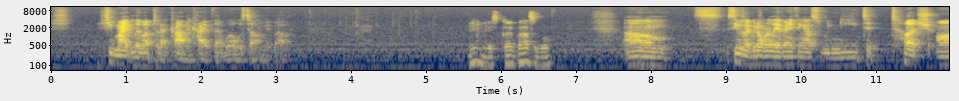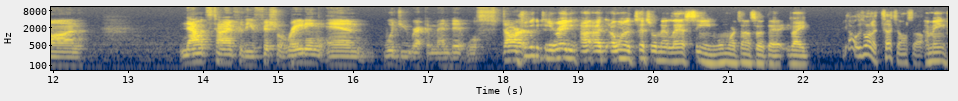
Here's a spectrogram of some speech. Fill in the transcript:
she, she might live up to that comic hype that Will was telling me about. Yeah, it's quite possible. Um, seems like we don't really have anything else we need to touch on. Now it's time for the official rating, and would you recommend it? We'll start. Before we get to the rating, I I, I want to touch on that last scene one more time, so that like You always want to touch on something. I mean,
